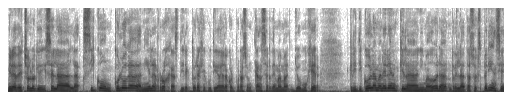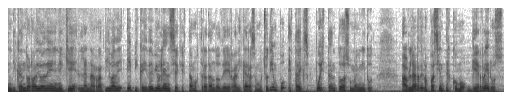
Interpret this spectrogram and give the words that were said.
Mira, de hecho lo que dice la, la psico-oncóloga Daniela Rojas, directora ejecutiva de la Corporación Cáncer de Mama Yo Mujer, criticó la manera en que la animadora relata su experiencia, indicando a Radio ADN que la narrativa de épica y de violencia que estamos tratando de erradicar hace mucho tiempo está expuesta en toda su magnitud. Hablar de los pacientes como guerreros,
